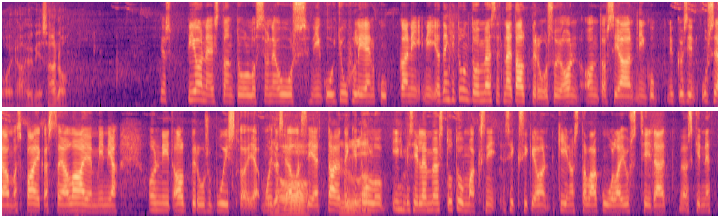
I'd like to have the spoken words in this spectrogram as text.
voidaan hyvin sanoa jos pioneista on tullut sellainen uusi niin kuin juhlien kukka, niin, niin jotenkin tuntuu myös, että näitä alppiruusuja on, on tosiaan niin kuin nykyisin useammassa paikassa ja laajemmin ja on niitä alppiruusupuistoja ja muita Joo, sellaisia. Että tämä on jotenkin kyllä. tullut ihmisille myös tutummaksi, niin siksikin on kiinnostavaa kuulla just siitä, että myöskin, että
